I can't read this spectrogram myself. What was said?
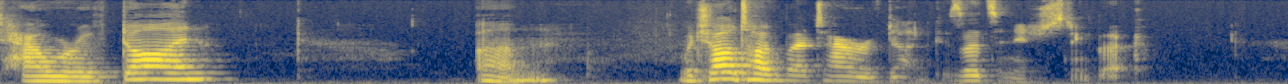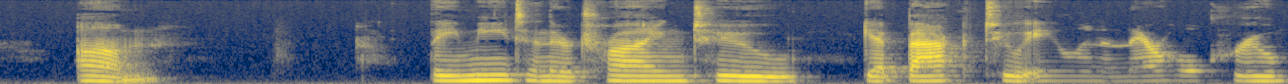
Tower of Dawn um, which I'll talk about Tower of Dawn because that's an interesting book. Um, they meet and they're trying to get back to Aelin and their whole crew,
